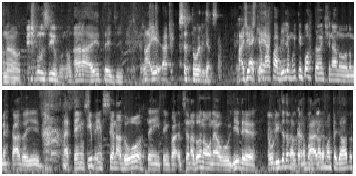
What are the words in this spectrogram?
Não, Exclusivo, não tem Ah, entendi. Aí a, tipo de setores. assim. a É gente que é tem. uma a- família muito importante, né, no, no mercado aí. né? Tem, um, tem um senador, tem, tem senador não, né, o líder É o líder da da bancada. Bancada manteigada.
